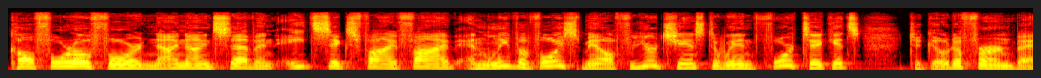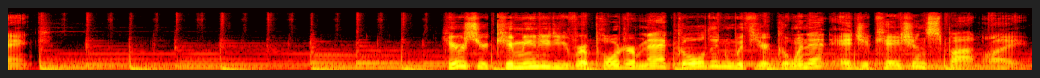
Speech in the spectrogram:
Call 404 997 8655 and leave a voicemail for your chance to win four tickets to go to Fernbank. Here's your community reporter, Matt Golden, with your Gwinnett Education Spotlight.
